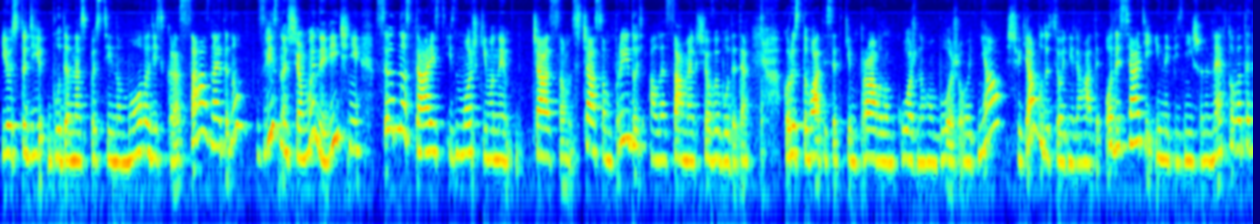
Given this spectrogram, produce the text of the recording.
І ось тоді буде в нас постійно молодість, краса. Знаєте, ну, звісно, що ми не вічні, все одно старість і зморшки вони часом, з часом прийдуть, але саме якщо ви будете користуватися таким правилом кожного Божого дня, що я буду сьогодні лягати о 10 і не пізніше не нехтувати,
